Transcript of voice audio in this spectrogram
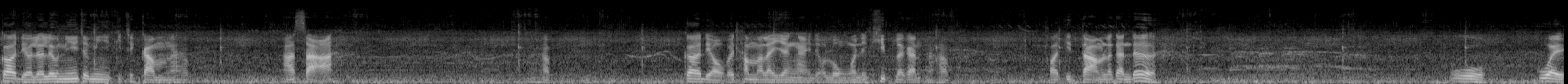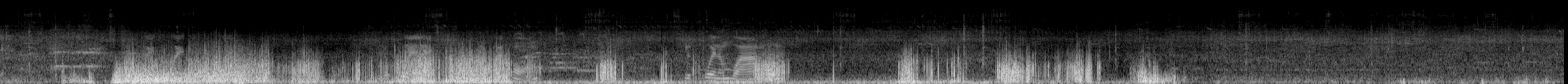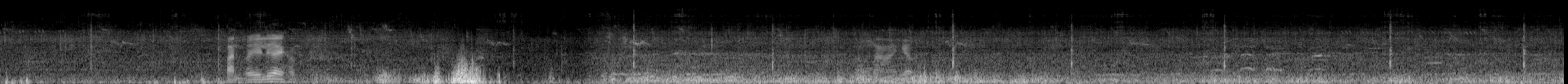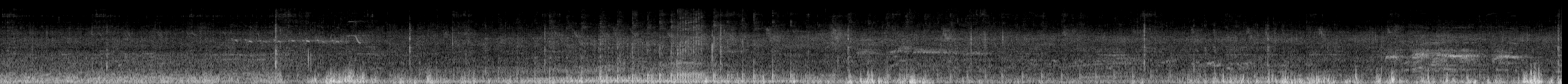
ก็เดี๋ยวเร็วๆนี้จะมีกิจกรรมนะครับ อาสา นะครับ ก็เดี๋ยวไปทำอะไรยังไง เดี๋ยวลงวันในคลิปแล้วกันนะครับคอยติดตามแล้วกันเด้อโอ้กล้วยกล้วยกล้วยกล้วยอะไรกล้วยหอมหรือกล้วยน้ำว้าปั่นไปเรื่อยๆครับ มาอีก็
